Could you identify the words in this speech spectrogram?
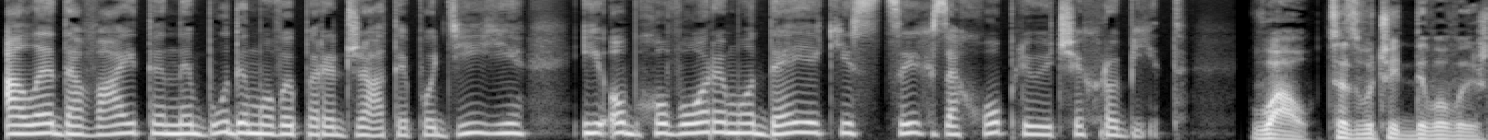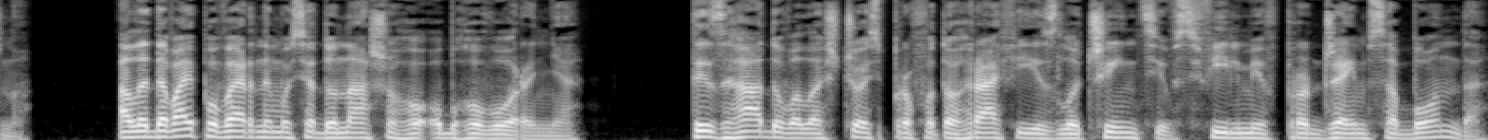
Але давайте не будемо випереджати події і обговоримо деякі з цих захоплюючих робіт. Вау, це звучить дивовижно. Але давай повернемося до нашого обговорення. Ти згадувала щось про фотографії злочинців з фільмів про Джеймса Бонда?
